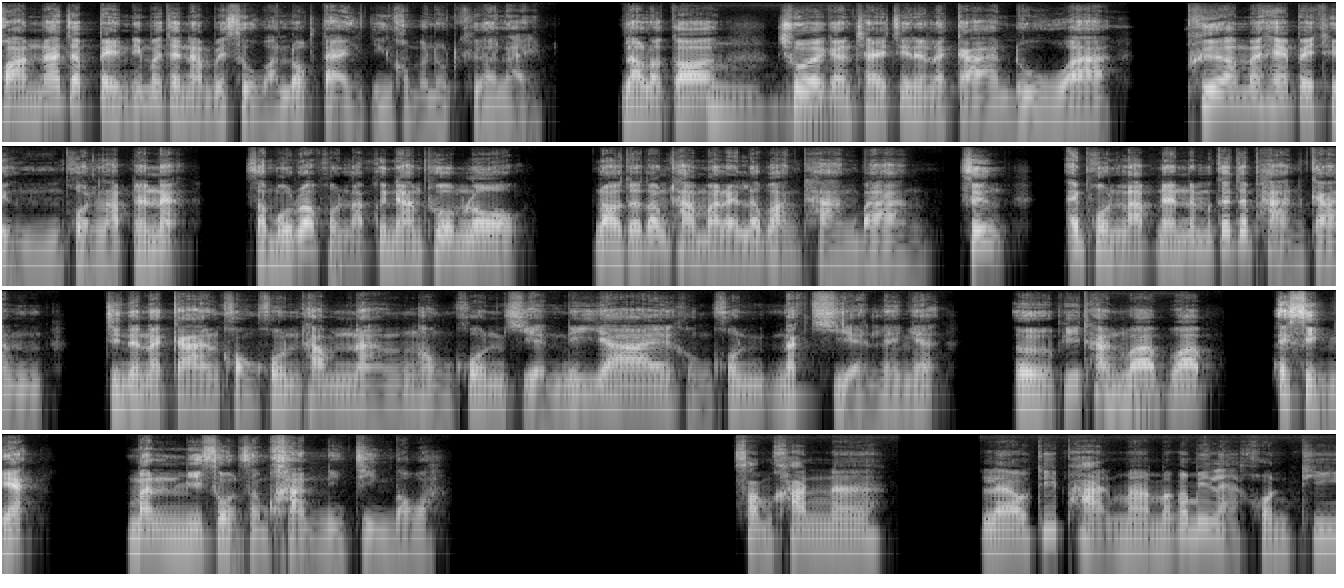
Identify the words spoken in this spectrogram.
ความน่าจะเป็นที่มันจะนำไปสู่วันโลกแตกจริงๆของมนุษย์คืออะไร แล้วเราก็อืมช่วยกันใช้จินตนาการดูว่า เพื่อไม่ให้ไปถึงผลลัพธ์นั้นน่ะ สมมุติว่าผลลัพธ์คือน้ำท่วมโลก เราจะต้องทำอะไรระหว่างทางบ้าง ซึ่งไอ้ผลลัพธ์นั้นน่ะมันก็จะผ่านการ จินตนาการของคนทำหนังของคนเขียนนิยายของคนนักเขียนอะไรเงี้ย เออ พี่ทันว่าว่าไอ้สิ่งเนี้ยมันมีส่วนสำคัญจริงๆป่าวะสำคัญนะ แล้วที่ผ่านมามันก็มีหลายคนที่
